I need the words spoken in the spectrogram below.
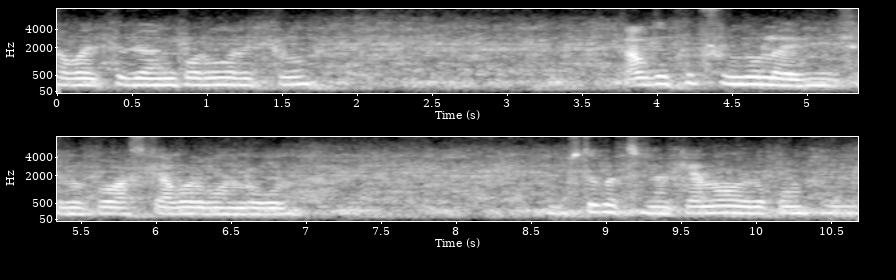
সবাই একটু জয়েন করো আর একটু। কালকে খুব সুন্দর লাইভ হয়েছিল তো আজকে আবার গন্ডগোল। বুঝতে পারছি না কেন এরকম হলো।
